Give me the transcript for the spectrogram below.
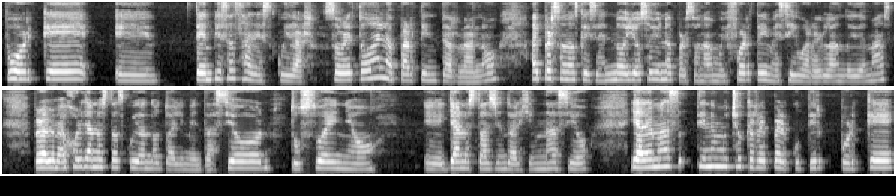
porque eh, te empiezas a descuidar, sobre todo en la parte interna, ¿no? Hay personas que dicen, no, yo soy una persona muy fuerte y me sigo arreglando y demás, pero a lo mejor ya no estás cuidando tu alimentación, tu sueño, eh, ya no estás yendo al gimnasio y además tiene mucho que repercutir porque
